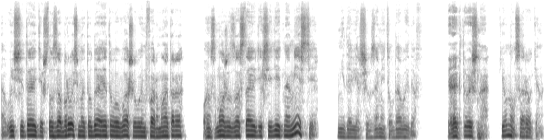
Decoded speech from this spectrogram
А вы считаете, что забрось мы туда этого вашего информатора, он сможет заставить их сидеть на месте? Недоверчиво заметил Давыдов. Так точно, кивнул Сорокин.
